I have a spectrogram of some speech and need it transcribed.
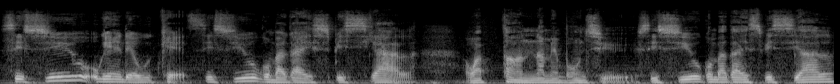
C'est sûr, ou gagne des requêtes. C'est sûr, qu'on bagaille spécial. Ou attendre dans bon Dieu. C'est sûr, qu'on bagaille spécial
